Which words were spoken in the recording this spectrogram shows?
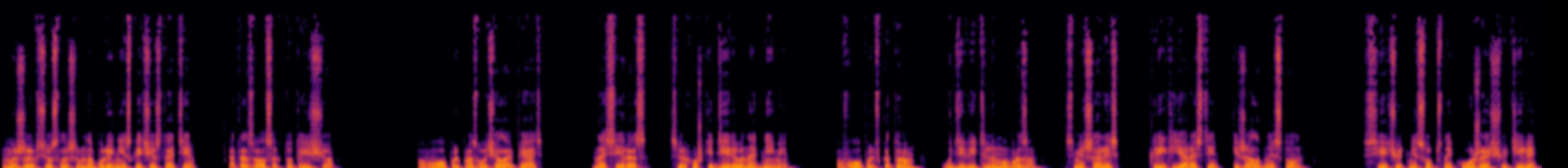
Мы же все слышим на более низкой частоте». — отозвался кто-то еще. Вопль прозвучал опять, на сей раз с верхушки дерева над ними. Вопль, в котором удивительным образом смешались крик ярости и жалобный стон. Все чуть не собственной кожей ощутили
